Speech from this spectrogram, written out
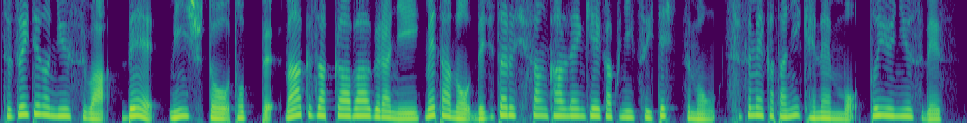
続いてのニュースは、米民主党トップ、マーク・ザッカーバーグらにメタのデジタル資産関連計画について質問、進め方に懸念もというニュースです。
